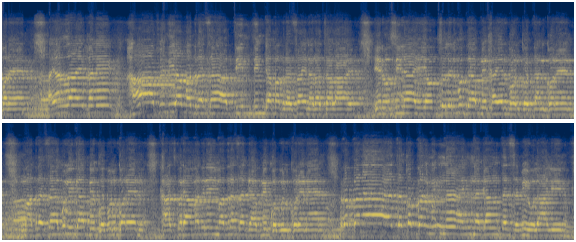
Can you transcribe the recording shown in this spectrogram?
করেন। এখানে মাদ্রাসা অঞ্চলের মধ্যে আপনি খায়ের বরকত দান করেন। আপনি কবুল করেন। খাস করে আমাদের এই মাদ্রাসাকে আপনি কবুল করে নেন। রব্বানা تقبل منا إنك أنت السميع العليم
